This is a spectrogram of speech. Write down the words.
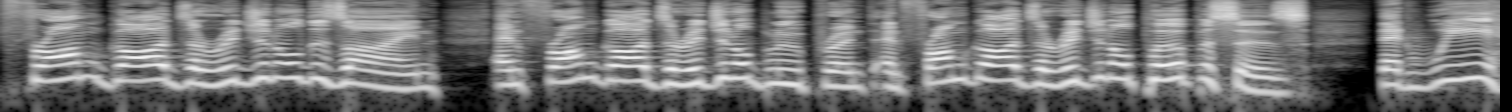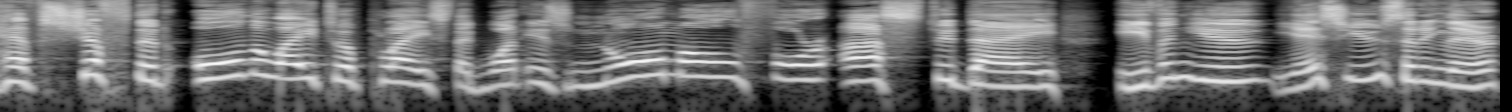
from God's original design and from God's original blueprint and from God's original purposes that we have shifted all the way to a place that what is normal for us today even you, yes, you sitting there,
